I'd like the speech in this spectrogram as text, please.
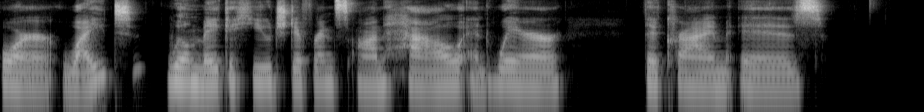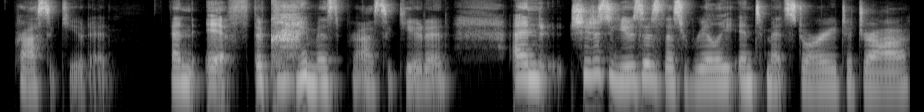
or white, will make a huge difference on how and where the crime is prosecuted and if the crime is prosecuted. And she just uses this really intimate story to draw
